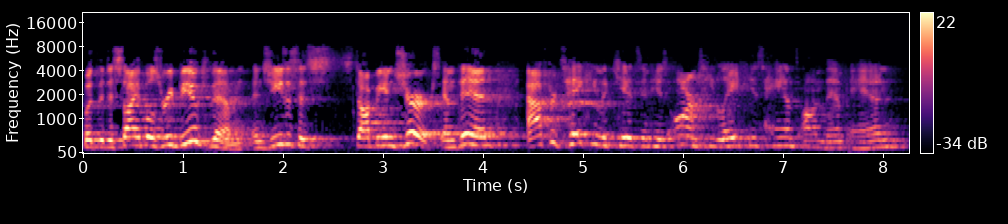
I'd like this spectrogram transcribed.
but the disciples rebuked them. And jesus says stop being jerks. And then after taking the kids in his arms he laid his hands on them and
